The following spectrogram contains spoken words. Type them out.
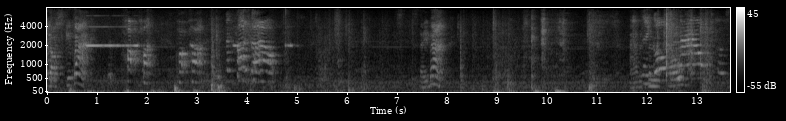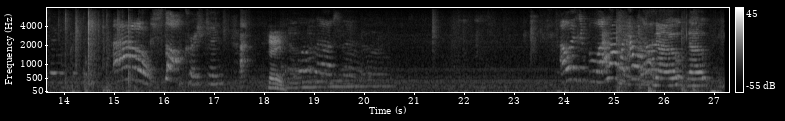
hot dogs get back. Hot, hot, hot, hot. Stay back. Addison, they go Nicole. now. Ow! Stop, Christian. Hey. No, no, no, I want to. No, no.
